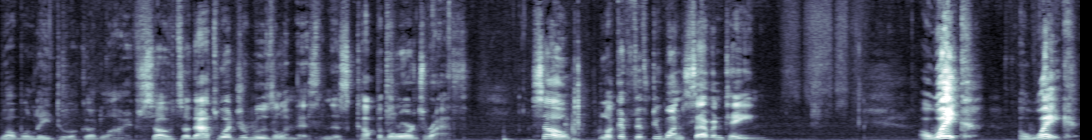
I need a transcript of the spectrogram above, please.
what will lead to a good life. So so that's what Jerusalem is, in this cup of the Lord's wrath. So look at 5117. Awake, awake,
